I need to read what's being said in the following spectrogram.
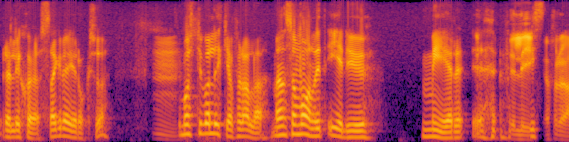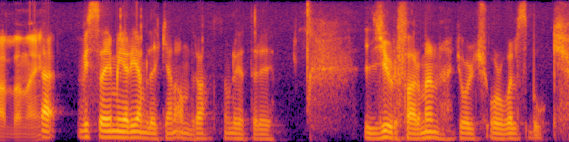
religiösa grejer också. Mm. Det måste ju vara lika för alla. Men som vanligt är det ju mer... Eh, det är lika för alla, nej. nej. Vissa är mer jämlika än andra, som det heter i, i djurfarmen, George Orwells bok.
